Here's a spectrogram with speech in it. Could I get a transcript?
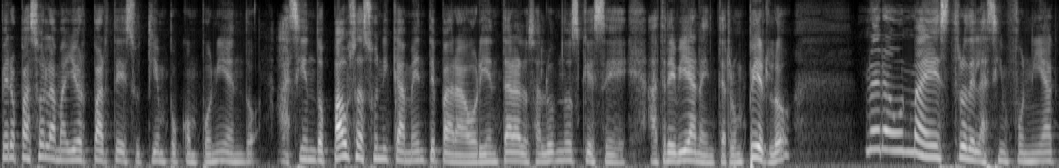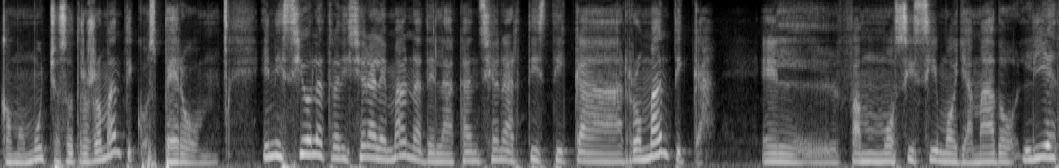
pero pasó la mayor parte de su tiempo componiendo, haciendo pausas únicamente para orientar a los alumnos que se atrevían a interrumpirlo, no era un maestro de la sinfonía como muchos otros románticos, pero inició la tradición alemana de la canción artística romántica, el famosísimo llamado Lied.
